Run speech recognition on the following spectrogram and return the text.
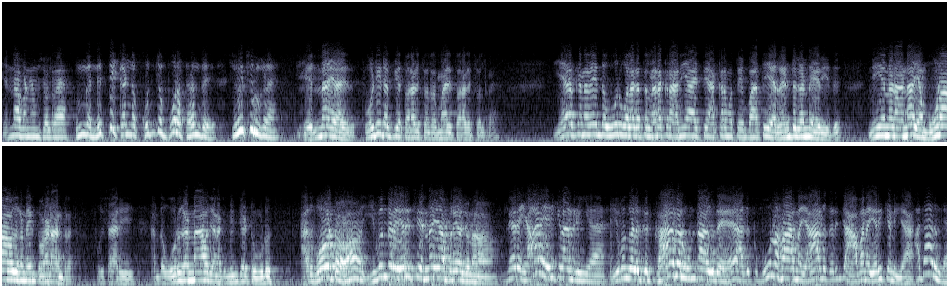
என்ன பண்ணணும்னு சொல்ற? உங்க நெத்தி கண்ணை கொஞ்சம் போல திறந்து இழுச்சிருங்களேன் என்னய்யா இது? பொடி டப்பிய துறக்க சொல்ற மாதிரி துறக்க சொல்ற? ஏற்கனவே இந்த ஊர் உலகத்தில் நடக்கிற அநியாயத்தையும் அக்கிரமத்தையும் பார்த்து என் ரெண்டு கண்ணு எரியுது. நீ என்னடான்னா என் மூணாவது கண்ணையும் துறடான்ற. பூசாரி அந்த ஒரு கண்ணாவது எனக்கு மிஞ்சட்டு விடு. அது போகட்டும் இவங்களை எரிச்சு என்னய்யா பிரயோஜனம்? வேற யாரை எரிக்கலான்றீங்க? இவங்களுக்கு காதல் உண்டாகுதே அதுக்கு மூல காரணம் யாருன்னு தெரிஞ்சு அவனை எரிக்கணுயா அதாருங்க.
